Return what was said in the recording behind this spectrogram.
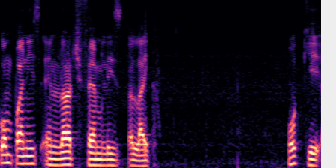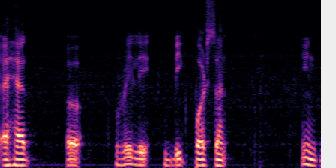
companies and large families alike okay I had a really big person in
